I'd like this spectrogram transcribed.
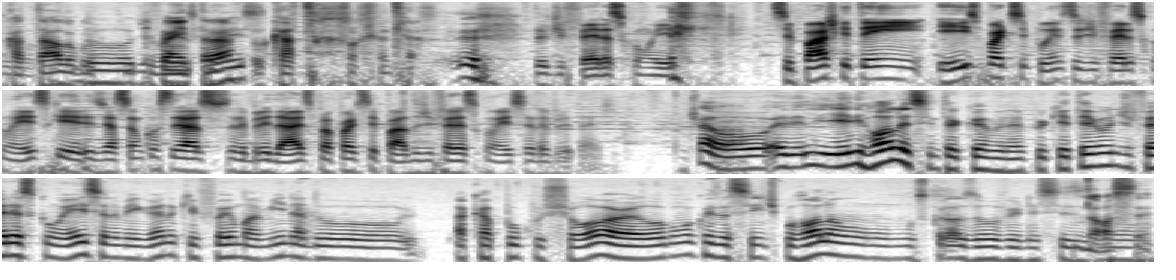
Do- Catálogo Do, de que vai férias com entrar. O catálogo da- do De Férias com Ex. Se parte que tem ex-participantes do De Férias com Ex, que eles já são considerados celebridades pra participar do De Férias com Ex celebridade. É, o- ele, ele rola esse intercâmbio, né? Porque teve um de férias com ex, se eu não me engano, que foi uma mina do Acapulco Shore ou alguma coisa assim. Tipo, rola um- uns crossover nesses. Nossa, no-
